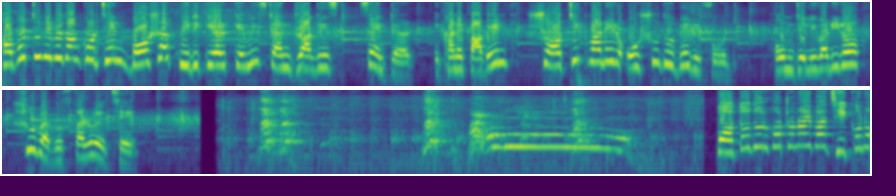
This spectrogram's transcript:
খবরটি নিবেদন করছেন বর্ষাক Medicare chemist and druggist centre. এখানে পাবেন সঠিক মানের ওষুধ ও বেবি ফুড হোম ডেলিভারিরও সুব্যবস্থা রয়েছে। পথ দুর্ঘটনায় বা যে কোনো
